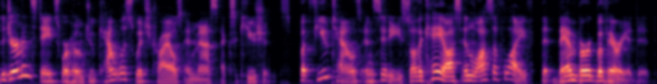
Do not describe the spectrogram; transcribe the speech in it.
The German states were home to countless witch trials and mass executions, but few towns and cities saw the chaos and loss of life that Bamberg, Bavaria did.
